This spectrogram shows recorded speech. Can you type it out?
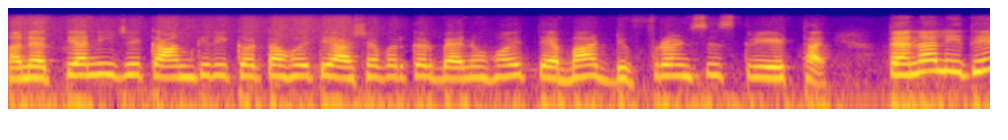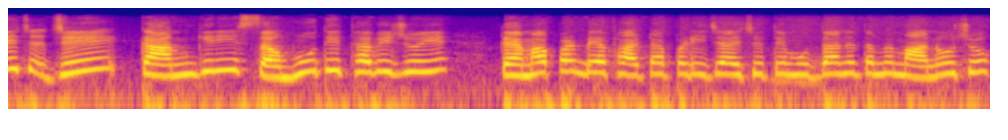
અને અત્યારની જે કામગીરી કરતા હોય તે આશા વર્કર બહેનો હોય, તેમાં ડિફરન્સીસ ક્રિએટ થાય. તેના લીધે જ જે કામગીરી સમૂહથી થવી જોઈએ, તેમાં પણ બે ફાટા પડી જાય છે. તે મુદ્દાને તમે માનો છો.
